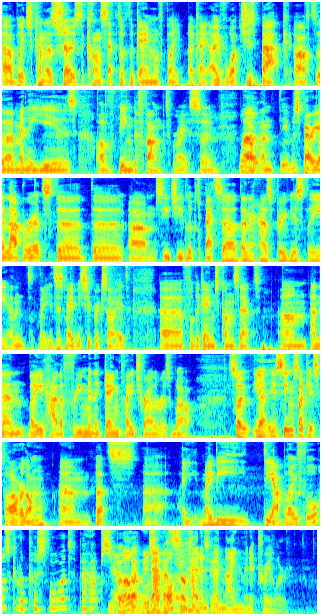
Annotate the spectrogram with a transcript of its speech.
uh, which kind of shows the concept of the game of like, okay, Overwatch is back after many years of being defunct, right? So, Well- uh, and it was very elaborate. The the um, CG looked better than it has previously, and like, it just made me super excited uh, for the game's concept. Um, and then they had a three minute gameplay trailer as well. So yeah, it seems like it's far along, um, but uh, maybe Diablo Four was kind of pushed forward, perhaps. Yeah. but well, that that, also also, had an, a nine minute trailer.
